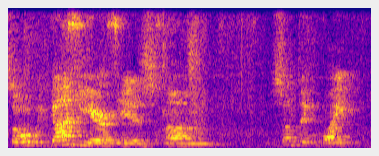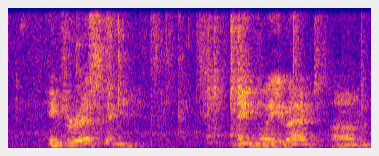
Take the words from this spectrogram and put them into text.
so what we've got here is um, something quite interesting, namely that um,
